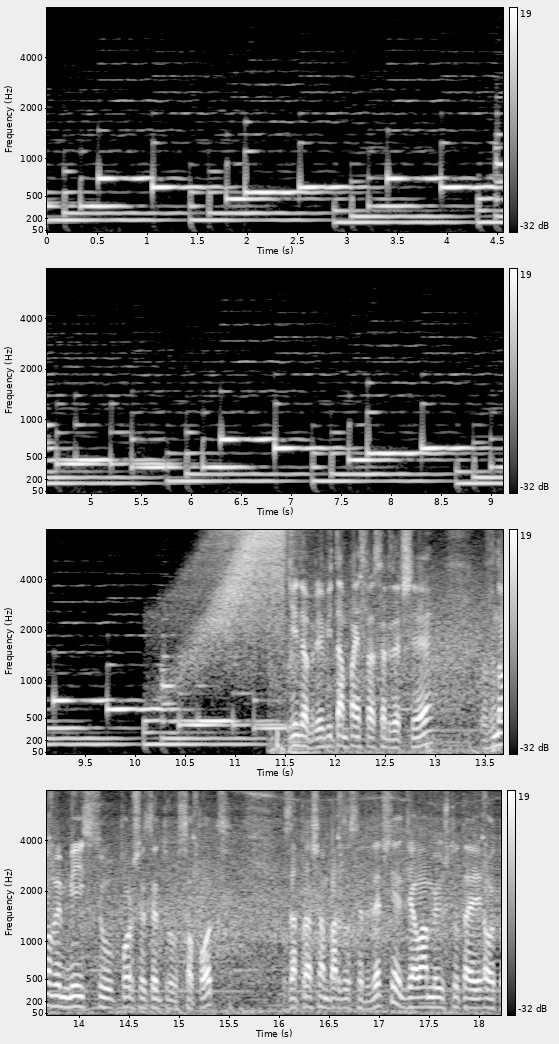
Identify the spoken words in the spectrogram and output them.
Dzień dobry, witam Państwa serdecznie w nowym miejscu Porsche Centrum Sopot. Zapraszam bardzo serdecznie. Działamy już tutaj od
